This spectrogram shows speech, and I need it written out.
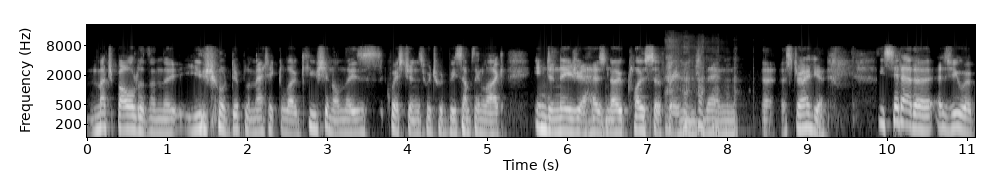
much bolder than the usual diplomatic locution on these questions, which would be something like Indonesia has no closer friend than uh, Australia. He set out, a, as you were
